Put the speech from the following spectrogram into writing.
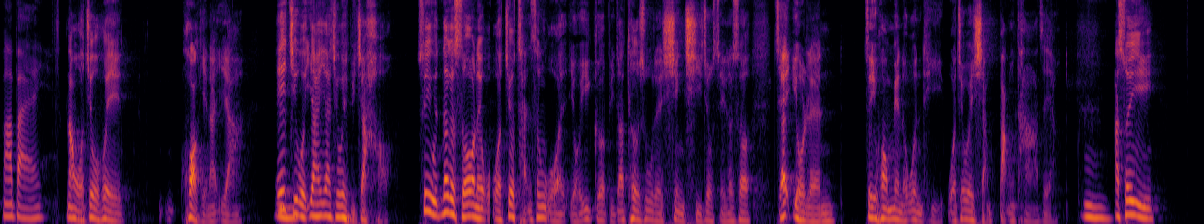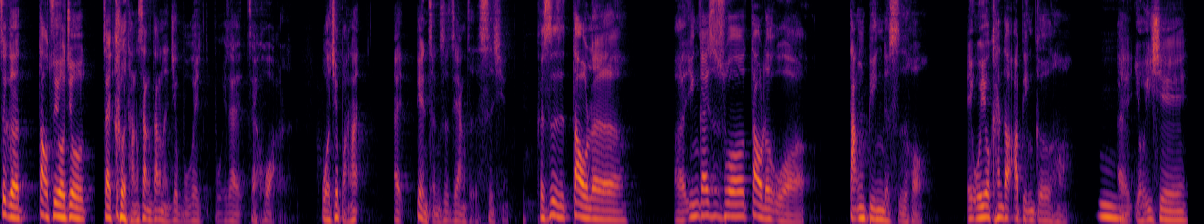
发白。那我就会画给他压，哎，结果压一压就会比较好。所以那个时候呢，我就产生我有一个比较特殊的性气，就是有的时候只要有人这一方面的问题，我就会想帮他这样。嗯，啊，所以这个到最后就在课堂上，当然就不会不会再再画了，我就把它哎变成是这样子的事情。可是到了。呃，应该是说到了我当兵的时候，哎，我又看到阿兵哥哈，嗯，哎，有一些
